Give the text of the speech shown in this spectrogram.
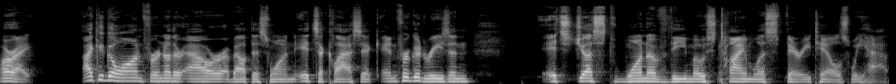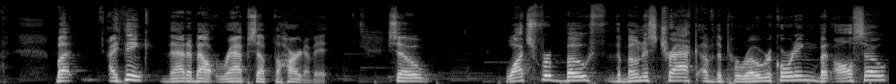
All right. I could go on for another hour about this one. It's a classic, and for good reason it's just one of the most timeless fairy tales we have. But I think that about wraps up the heart of it. So watch for both the bonus track of the Perrault recording, but also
